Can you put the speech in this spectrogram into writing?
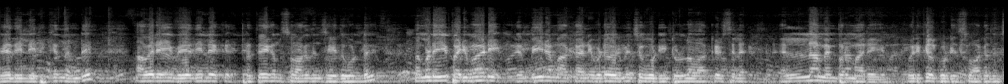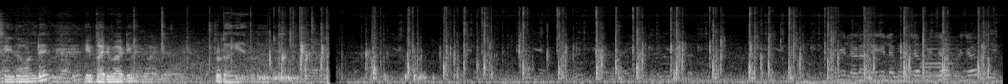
വേദിയിൽ ഇരിക്കുന്നുണ്ട്. അവരെ ഈ വേദിയിലേക്ക് പ്രത്യേകം സ്വാഗതം ചെയ്തുകൊണ്ട് നമ്മുടെ ഈ പരിപാടി ഗംഭീരമാക്കാൻ ഇവിടെ ഒരുമിച്ച് കൂടിയിട്ടുള്ള വാക്കേഴ്സിലെ എല്ലാ മെമ്പർമാരെയും ഒരിക്കൽ കൂടി സ്വാഗതം ചെയ്തുകൊണ്ട് ഈ പരിപാടി തുടങ്ങിയത്. ആഹ്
